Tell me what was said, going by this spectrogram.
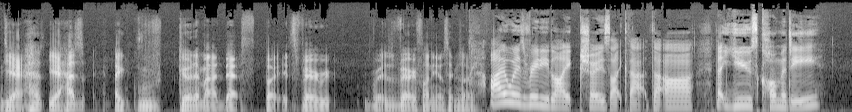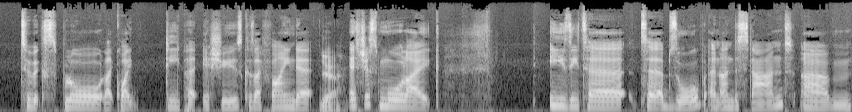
Yeah, has yeah, has a g- good amount of depth, but it's very it's very funny at the same time. I always really like shows like that that are that use comedy to explore like quite deeper issues because I find it Yeah. it's just more like easy to to absorb and understand. Um,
